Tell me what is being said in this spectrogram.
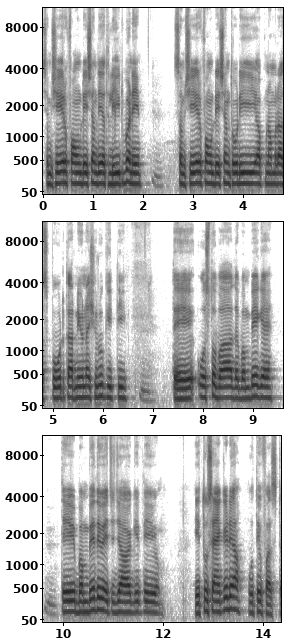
ਸ਼ਮਸ਼ੇਰ ਫਾਊਂਡੇਸ਼ਨ ਦੇ ਐਥਲੀਟ ਬਣੇ ਸ਼ਮਸ਼ੇਰ ਫਾਊਂਡੇਸ਼ਨ ਥੋੜੀ ਆਪਣਾ ਮਰਾ ਸਪੋਰਟ ਕਰਨੀ ਉਹਨਾਂ ਸ਼ੁਰੂ ਕੀਤੀ ਤੇ ਉਸ ਤੋਂ ਬਾਅਦ ਬੰਬੇ ਗਏ ਤੇ ਬੰਬੇ ਦੇ ਵਿੱਚ ਜਾ ਕੇ ਤੇ ਇਥੋਂ ਸੈਕਿੰਡ ਆ ਉਥੇ ਫਸਟ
